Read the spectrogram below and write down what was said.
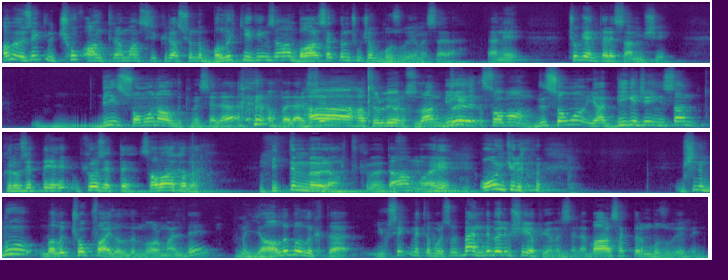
Ama özellikle çok antrenman sirkülasyonunda balık yediğim zaman bağırsaklarım çok çabuk bozuluyor mesela. Yani çok enteresan bir şey. Bir somon aldık mesela affedersin. Ha hatırlıyoruz. Lan bir The gece- somon. The somon ya bir gece insan klozette klozette sabaha kadar. Bittim böyle artık böyle tamam mı? Hani 10 kilo. Şimdi bu balık çok faydalıdır normalde. Ama yağlı balıkta yüksek metabolizma ben de böyle bir şey yapıyor mesela. Bağırsaklarım bozuluyor benim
